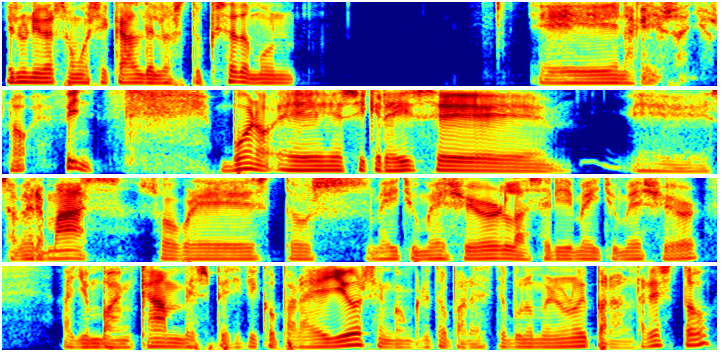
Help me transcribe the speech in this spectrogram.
El universo musical de los Tuxedo Moon en aquellos años, ¿no? En fin. Bueno, eh, si queréis eh, eh, saber más sobre estos Made to Measure, la serie Made to Measure, hay un Bandcamp específico para ellos, en concreto para este volumen 1 y para el resto.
